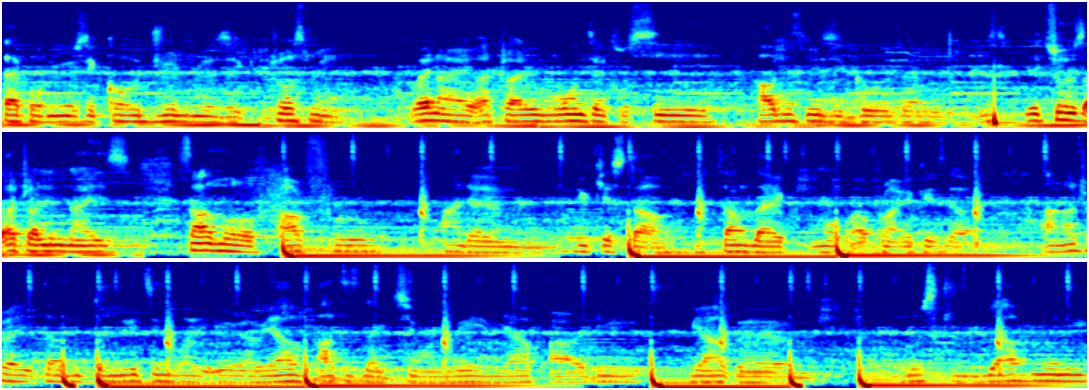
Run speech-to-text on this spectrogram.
type of music called drill music. Trust me, when I actually wanted to see how this music goes and the tunes actually nice, sounds more of Afro and um, UK style. Sounds like more and UK style. And actually it has been dominating over the area. We have artists like Tion Wayne, we have RD, we have um, Ruski, we have many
